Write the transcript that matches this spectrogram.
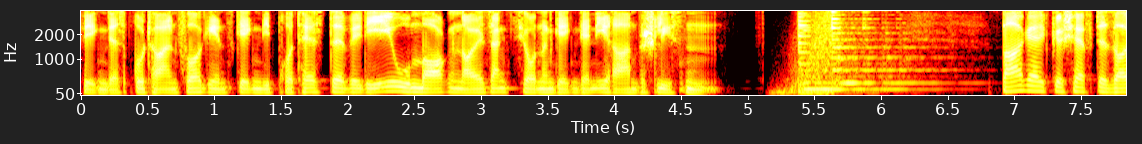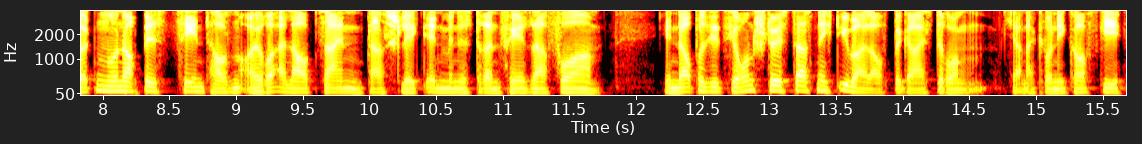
Wegen des brutalen Vorgehens gegen die Proteste will die EU morgen neue Sanktionen gegen den Iran beschließen. Bargeldgeschäfte sollten nur noch bis 10.000 Euro erlaubt sein. Das schlägt Innenministerin Faeser vor. In der Opposition stößt das nicht überall auf Begeisterung. Jana Klonikowski,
